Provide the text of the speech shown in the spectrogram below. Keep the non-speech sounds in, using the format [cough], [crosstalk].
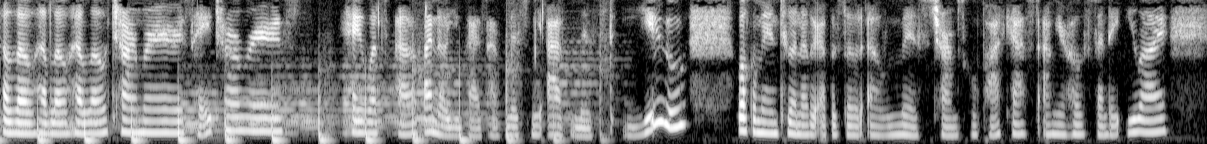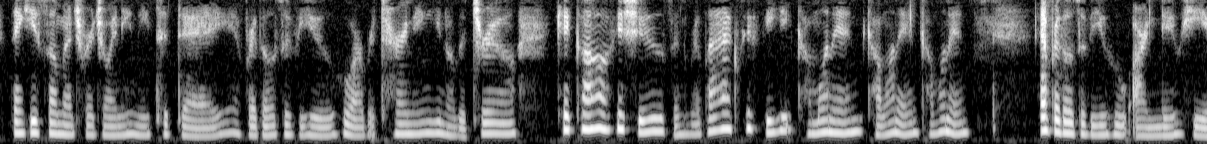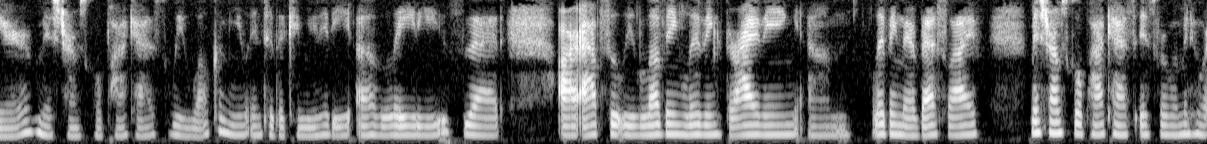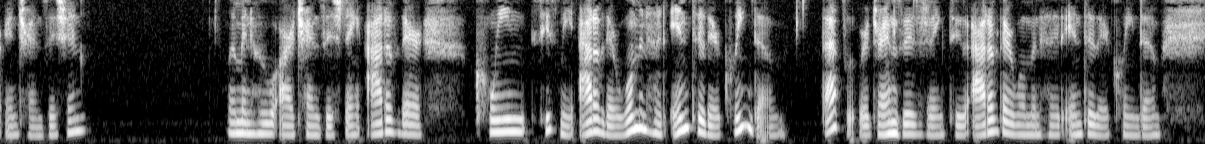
Hello, hello, hello, charmers. Hey, charmers. Hey, what's up? I know you guys have missed me. I've missed you. Welcome into another episode of Miss Charm School Podcast. I'm your host, Sunday Eli. Thank you so much for joining me today. And for those of you who are returning, you know the drill. Kick off your shoes and relax your feet. Come on in, come on in, come on in. And for those of you who are new here, Miss Charm School Podcast, we welcome you into the community of ladies that are absolutely loving, living, thriving, um, living their best life. Miss Charm School Podcast is for women who are in transition, women who are transitioning out of their queen, excuse me, out of their womanhood into their queendom. That's what we're transitioning to out of their womanhood into their queendom.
